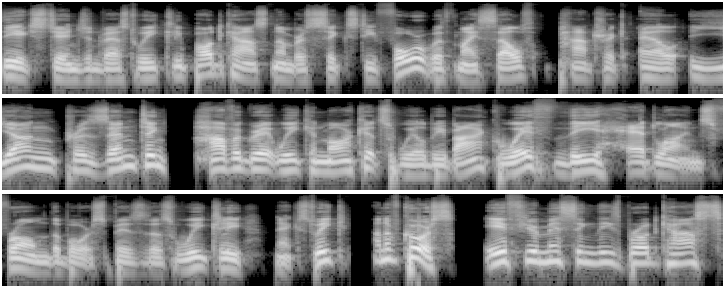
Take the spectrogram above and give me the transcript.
the Exchange Invest Weekly podcast number 64 with myself, Patrick L. Young, presenting. Have a great week in markets. We'll be back with the headlines from the Bourse Business Weekly next week. And of course, if you're missing these broadcasts,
